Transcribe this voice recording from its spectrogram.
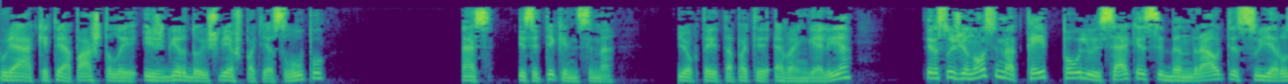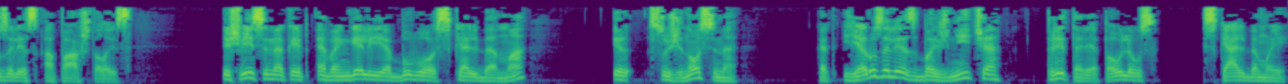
kurią kiti apaštalai išgirdo iš viešpaties lūpų? Mes įsitikinsime, jog tai ta pati Evangelija ir sužinosime, kaip Pauliui sekėsi bendrauti su Jeruzalės apaštalais. Išvysime, kaip Evangelija buvo skelbiama ir sužinosime, kad Jeruzalės bažnyčia pritarė Pauliaus skelbiamai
